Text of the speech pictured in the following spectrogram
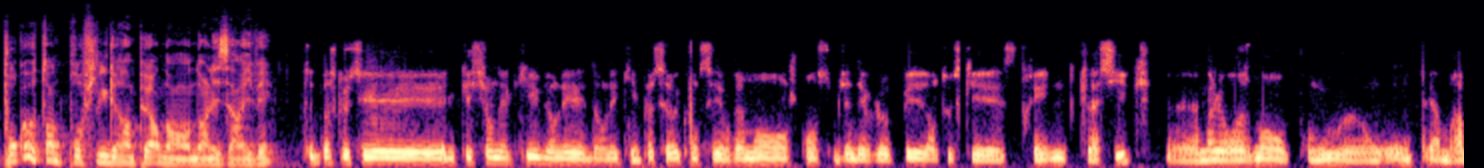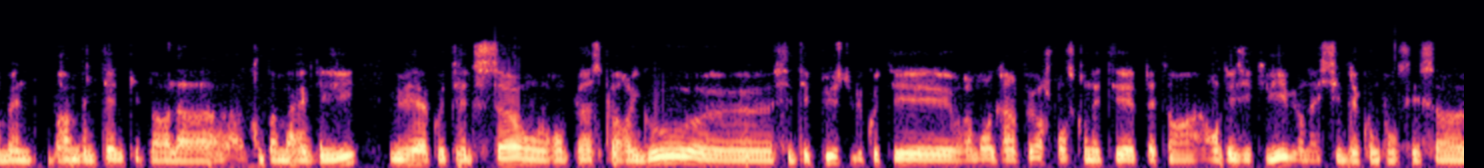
pourquoi autant de profils grimpeurs dans, les arrivées? Peut-être parce que c'est une question d'équipe dans l'équipe. C'est vrai qu'on s'est vraiment, je pense, bien développé dans tout ce qui est sprint classique. Euh, malheureusement, pour nous, on, perd Bram, Belten qui part à la Groupama FDJ. Mais à côté de ça, on le remplace par Hugo. Euh, C'était plus du côté vraiment grimpeur. Je pense qu'on était peut-être en, en déséquilibre. On a essayé de compenser ça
